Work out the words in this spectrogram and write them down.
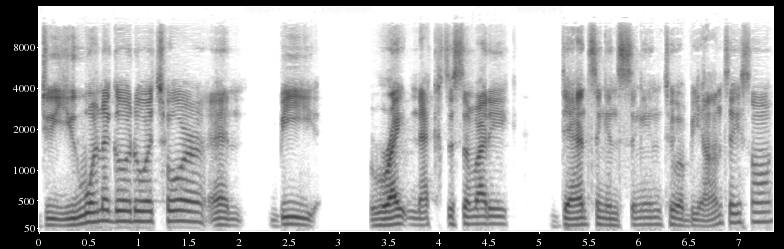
Do you want to go to a tour and be right next to somebody dancing and singing to a Beyonce song?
